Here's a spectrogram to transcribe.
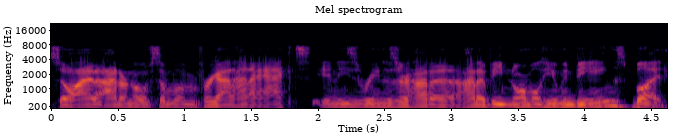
So I, I don't know if some of them forgot how to act in these arenas or how to how to be normal human beings, but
